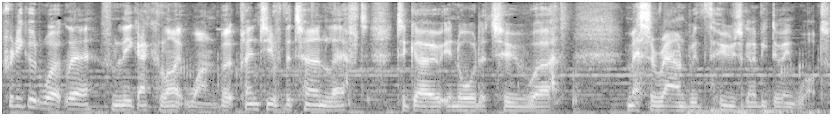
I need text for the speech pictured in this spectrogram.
pretty good work there from League Acolyte 1, but plenty of the turn left to go in order to uh, mess around with who's going to be doing what.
